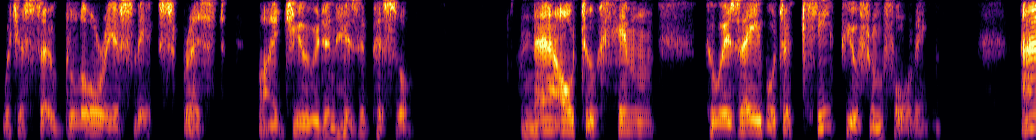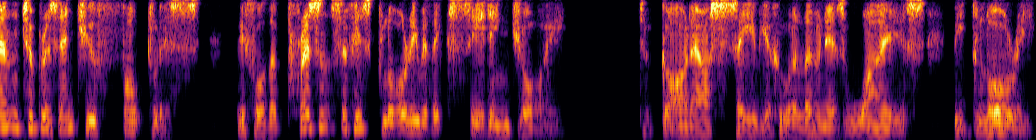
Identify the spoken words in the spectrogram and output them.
which are so gloriously expressed by Jude in his epistle. Now to him who is able to keep you from falling and to present you faultless before the presence of his glory with exceeding joy. To God our Saviour, who alone is wise, be glory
